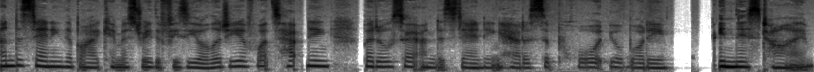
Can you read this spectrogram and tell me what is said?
understanding the biochemistry, the physiology of what's happening, but also understanding how to support your body in this time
